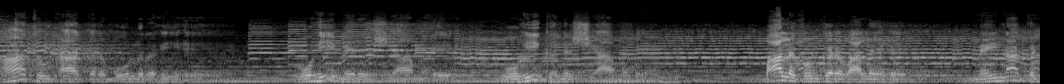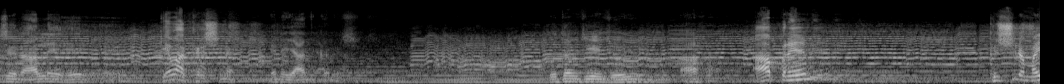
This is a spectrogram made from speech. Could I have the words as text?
हाथ उठाकर बोल रही है वो ही मेरे श्याम है वो ही घन श्याम है बाल घुंघर वाले है नैना कजराले है કેવા કૃષ્ણ એને યાદ કરે છે ઉદ્ધવજીએ જોયું આહા આ પ્રેમ કૃષ્ણમય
